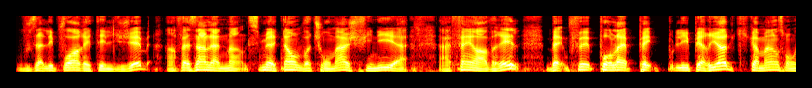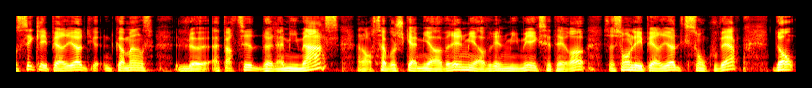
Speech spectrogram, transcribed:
vous allez pouvoir être éligible en faisant la demande. Si maintenant votre chômage finit à, à fin avril, ben, pour, la, les périodes qui commencent, on sait que les périodes commencent le, à partir de la mi-mars. Alors, ça va jusqu'à mi-avril, mi-avril, mi-mai, etc. Ce sont les périodes qui sont couvertes. Donc,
